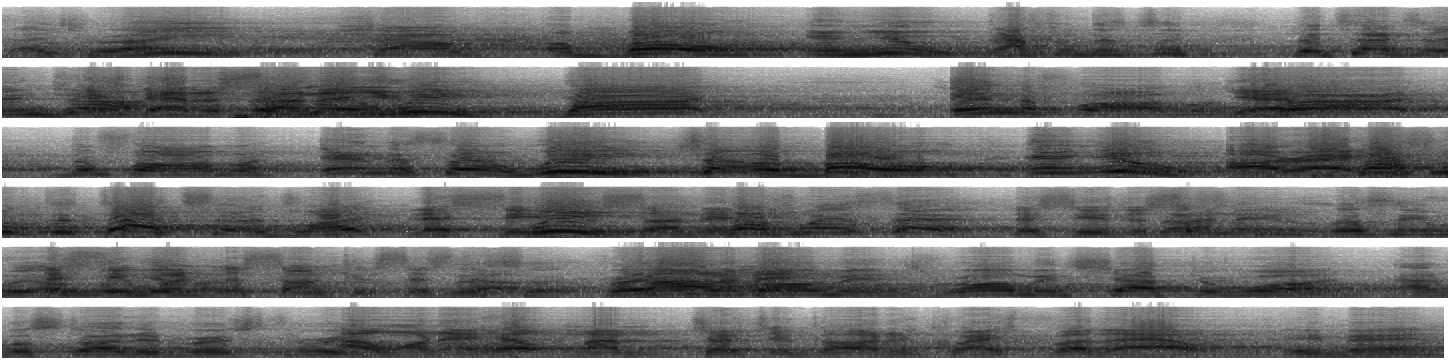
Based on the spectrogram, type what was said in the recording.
That's We shall abode in you. That's what the, the text in John. Is that a son said in you? We, God and the Father, Yes. God the Father and the Son. We shall abode in you. All right. That's what the text says, right? Let's see we, if the son in That's what it said. Let's see if the let's son see, in you. Let's see, what- Let's see what the son consists Listen. of. First Follow of me. Romans, Romans chapter 1, and we'll start at verse 3. I want to help my Church of God in Christ brother out. Amen.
